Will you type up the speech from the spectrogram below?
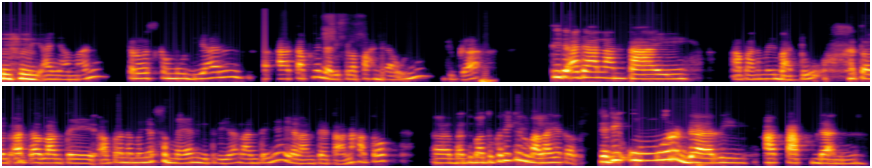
mm -hmm. dari anyaman. Terus kemudian atapnya dari pelepah daun juga. Tidak ada lantai apa namanya batu atau atau lantai apa namanya semen gitu ya lantainya ya lantai tanah atau Eh, batu-batu kerikil malah ya. Jadi umur dari atap dan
